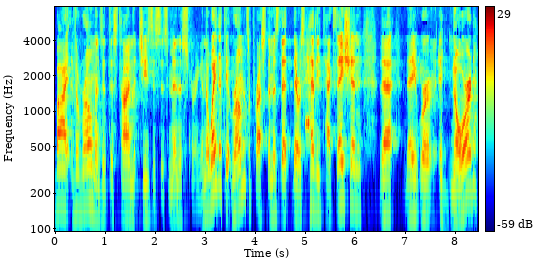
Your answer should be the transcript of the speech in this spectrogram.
by the Romans at this time that Jesus is ministering. And the way that the Romans oppressed them is that there was heavy taxation, that they were ignored,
